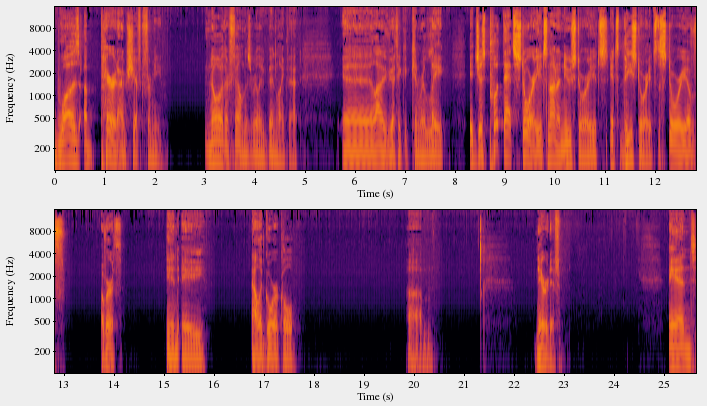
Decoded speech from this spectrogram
was a paradigm shift for me. No other film has really been like that. Uh, a lot of you, I think, can relate. It just put that story. It's not a new story. It's it's the story. It's the story of of Earth in a allegorical um, narrative, and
